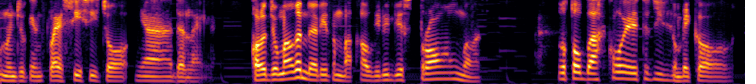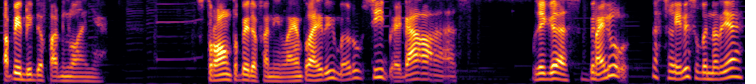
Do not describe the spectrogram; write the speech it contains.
menunjukin classy si cowoknya dan lain kalau Jomal kan dari tembakau jadi dia strong banget. Tobacco ya itu dia? Tembakau tapi dia ada vanillanya strong tapi ada vanilla yang terakhir ini baru si Vegas. Vegas nah itu ini sebenarnya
